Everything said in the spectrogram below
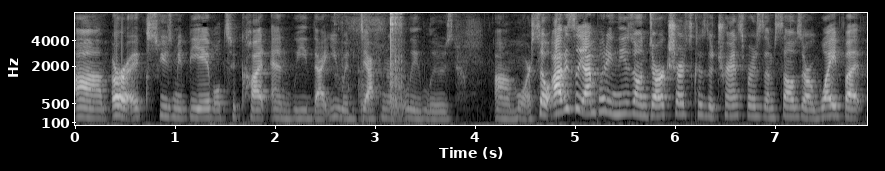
um, or excuse me, be able to cut and weed that. You would definitely lose um, more. So obviously I'm putting these on dark shirts because the transfers themselves are white, but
